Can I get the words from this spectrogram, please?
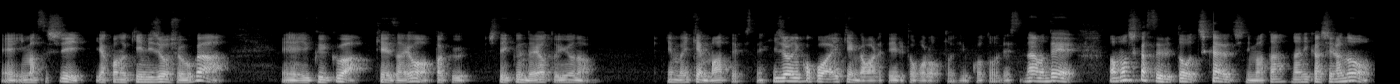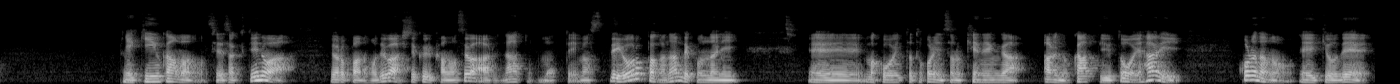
えー、いますし、いや、この金利上昇が、えー、ゆくゆくは経済を圧迫していくんだよというような、まあ、意見もあってですね、非常にここは意見が割れているところということです。なので、まあ、もしかすると近いうちにまた何かしらの、金融緩和の政策っていうのは、ヨーロッパの方ではしてくる可能性はあるなと思っています。で、ヨーロッパがなんでこんなに、えー、まあ、こういったところにその懸念があるのかっていうと、やはりコロナの影響で、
